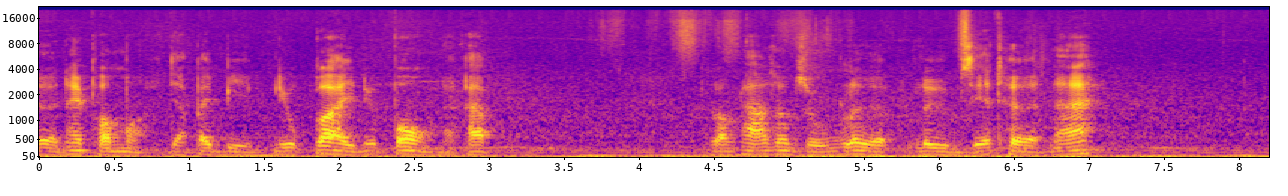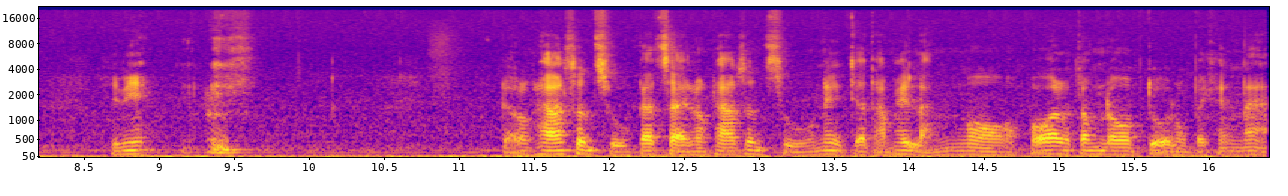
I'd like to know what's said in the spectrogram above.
ดินให้พอเหมาะอย่าไปบีบนิ้วก้อยนิ้วโป้งนะครับรองเท้าส้นสูงเลือกลืมเสียเถิดนะ ทีนี้ รองเท้าส้นสูงการใส่รองเท้าส้นสูงเนี่ยจะทำให้หลังงอ เพราะว่าเราต้องโน้มตัวลงไปข้างหน้า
